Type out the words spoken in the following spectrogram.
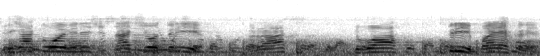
Приготовились на счет три. Раз, два, три. Поехали.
